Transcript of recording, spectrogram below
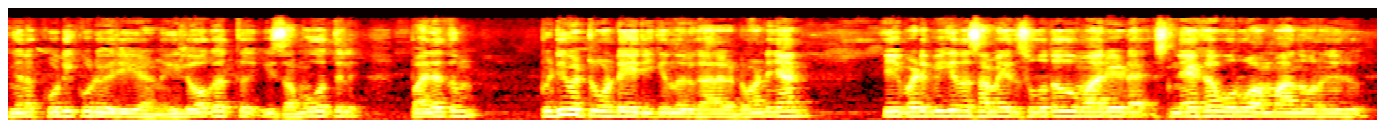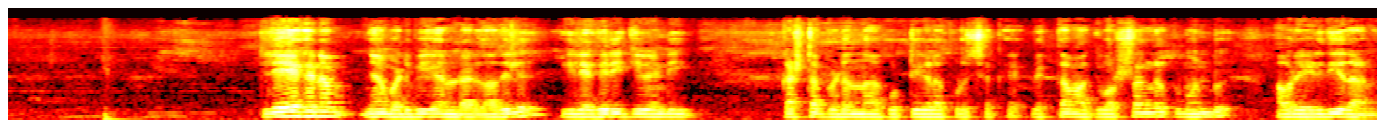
ഇങ്ങനെ കൂടിക്കൂടി വരികയാണ്. ഈ ലോകത്ത് ഈ സമൂഹത്തിൽ പലതും പിടിപെട്ടുകൊണ്ടേയിരിക്കുന്ന ഒരു കാലഘട്ടമാണ് ഞാൻ ഈ പഠിപ്പിക്കുന്ന സമയത്ത് സുഗതകുമാരിയുടെ സ്നേഹപൂർവ അമ്മ എന്ന് പറഞ്ഞൊരു ലേഖനം ഞാൻ പഠിപ്പിക്കാനുണ്ടായിരുന്നു. അതിൽ ഈ ലഹരിക്ക് വേണ്ടി കഷ്ടപ്പെടുന്ന കുട്ടികളെക്കുറിച്ചൊക്കെ വ്യക്തമാക്കി വർഷങ്ങൾക്ക് മുൻപ് അവർ എഴുതിയതാണ്.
